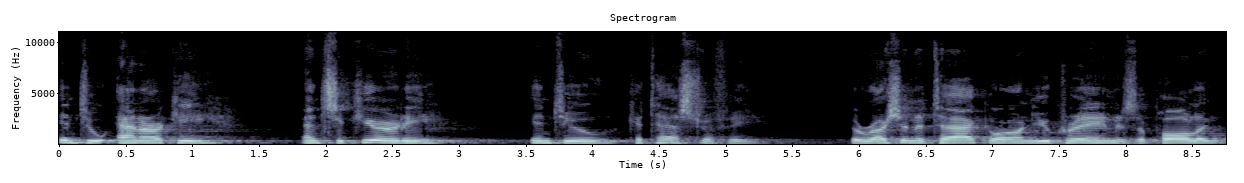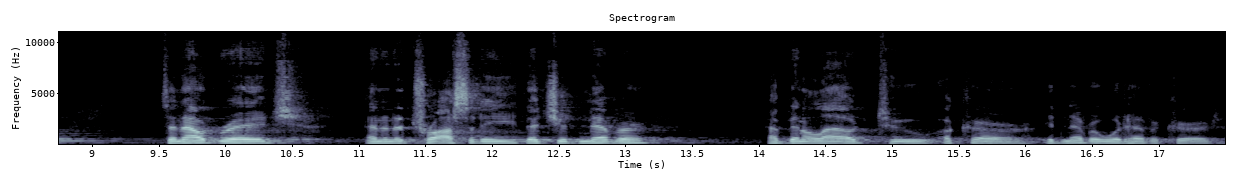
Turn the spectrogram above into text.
into anarchy, and security into catastrophe. The Russian attack on Ukraine is appalling. It's an outrage and an atrocity that should never have been allowed to occur. It never would have occurred.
